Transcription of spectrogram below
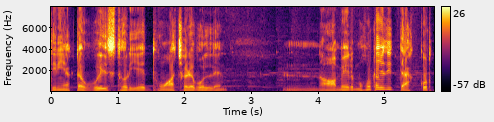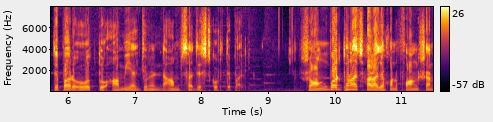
তিনি একটা হুইলস ধরিয়ে ধোঁয়া ছেড়ে বললেন, নামের মোহটা যদি ত্যাগ করতে পারো, তো আমি একজনের নাম সাজেস্ট করতে পারি। সংবর্ধনা ছাড়া যখন ফাংশন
